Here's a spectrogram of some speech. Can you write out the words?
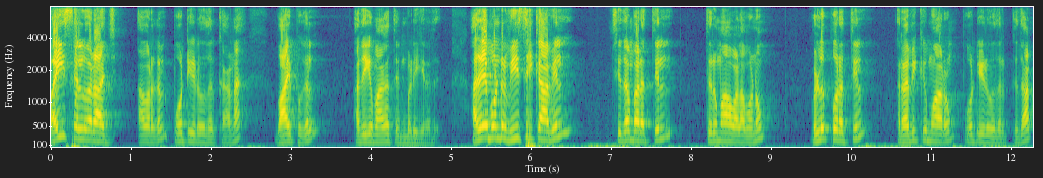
வை செல்வராஜ் அவர்கள் போட்டியிடுவதற்கான வாய்ப்புகள் அதிகமாக தென்படுகிறது. அதேபோன்று விசிகாவில் சிதம்பரத்தில் திருமாவளவனும் விழுப்புரத்தில் ரவிக்குமாரும் போட்டியிடுவதற்கு தான்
